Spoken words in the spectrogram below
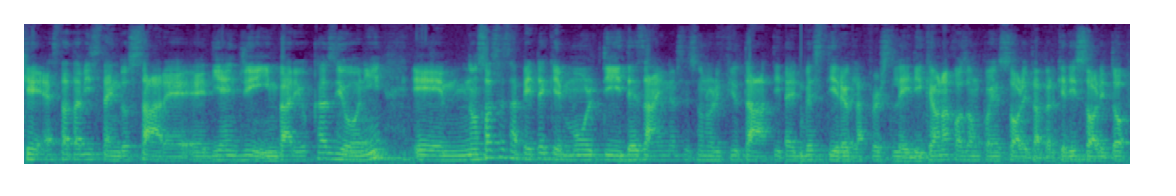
che è stata vista indossare eh, DNG in varie occasioni e mm, non so se sapete che molti designer si sono rifiutati di vestire la First Lady che è una cosa un po' insolita perché di solito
